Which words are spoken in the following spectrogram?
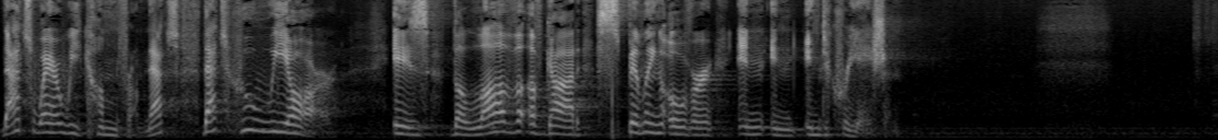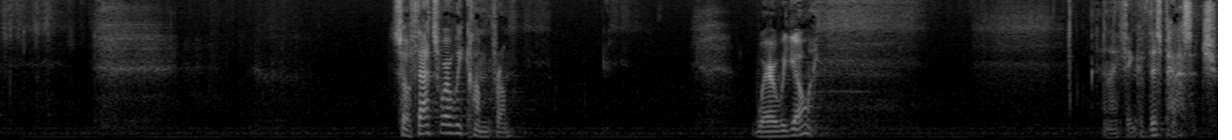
That's where we come from. That's, that's who we are, is the love of God spilling over in, in, into creation. So, if that's where we come from, where are we going? And I think of this passage.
